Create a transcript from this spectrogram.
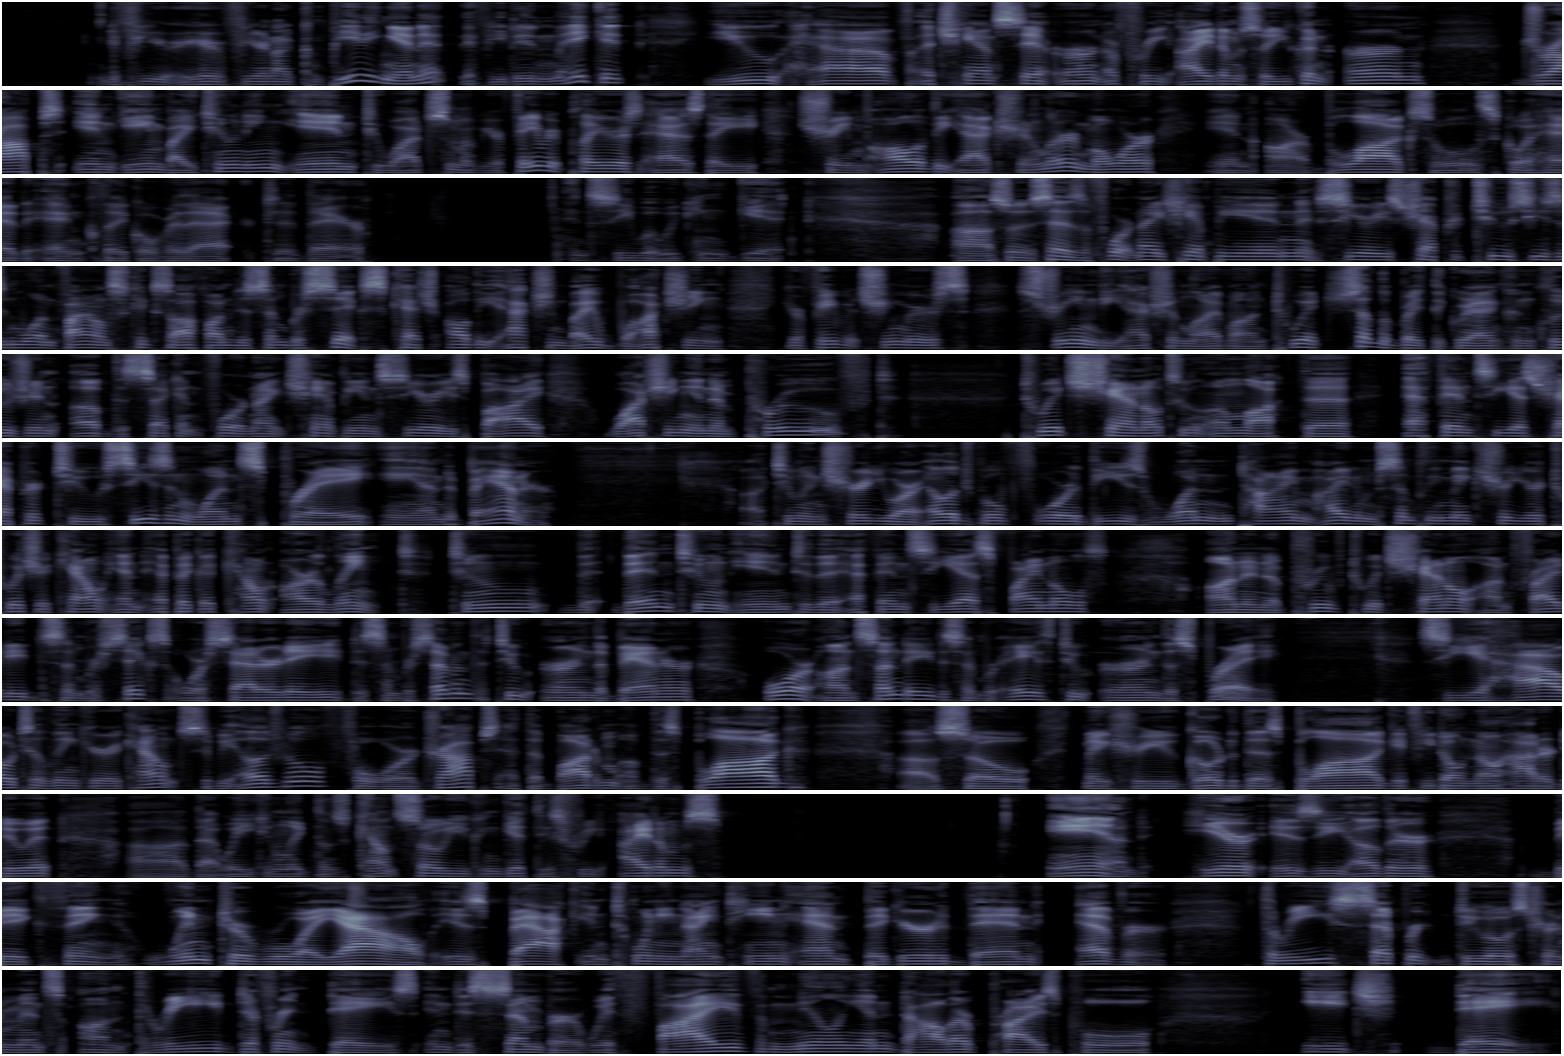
if you're if you're not competing in it, if you didn't make it, you have a chance to earn a free item. So you can earn drops in game by tuning in to watch some of your favorite players as they stream all of the action. Learn more in our blog. So let's go ahead and click over that to there and see what we can get. Uh, so it says the Fortnite Champion Series Chapter 2 Season 1 Finals kicks off on December 6th. Catch all the action by watching your favorite streamers stream the action live on Twitch. Celebrate the grand conclusion of the second Fortnite Champion Series by watching an improved Twitch channel to unlock the FNCS Chapter 2 Season 1 spray and banner. Uh, to ensure you are eligible for these one time items, simply make sure your Twitch account and Epic account are linked. Tune, th then tune in to the FNCS finals on an approved Twitch channel on Friday, December 6th or Saturday, December 7th to earn the banner, or on Sunday, December 8th to earn the spray. See how to link your accounts to be eligible for drops at the bottom of this blog. Uh, so make sure you go to this blog if you don't know how to do it. Uh, that way you can link those accounts so you can get these free items. And here is the other big thing Winter Royale is back in 2019 and bigger than ever three separate duos tournaments on three different days in December with $5 million prize pool each day.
